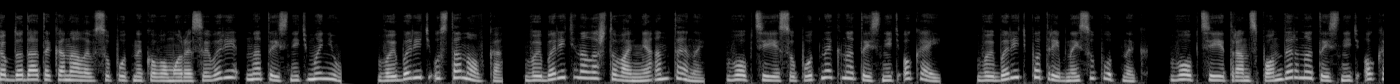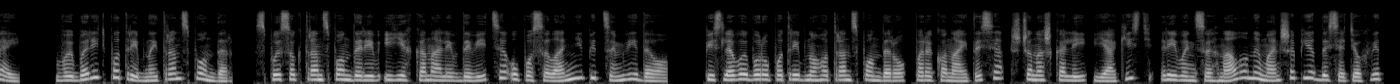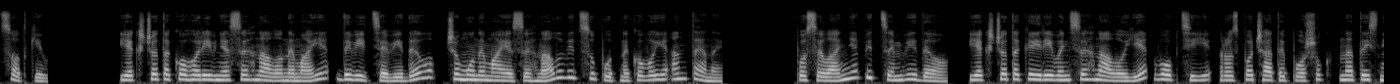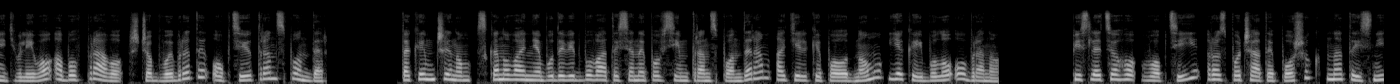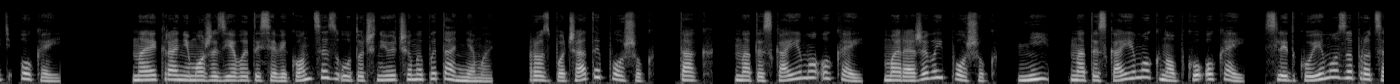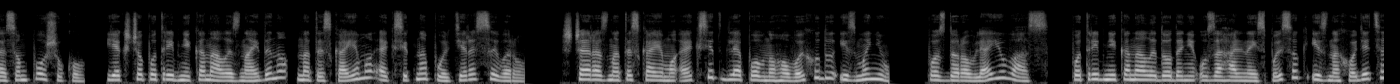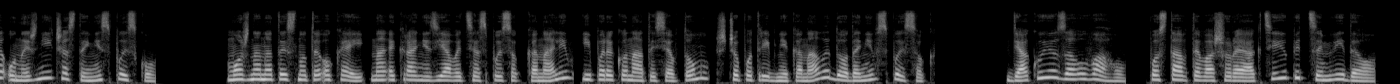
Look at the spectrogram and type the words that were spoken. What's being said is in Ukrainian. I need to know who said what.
Speaker 1: Щоб додати канали в супутниковому ресивері, натисніть меню. Виберіть Установка. Виберіть налаштування антени. В опції Супутник натисніть ОК. Виберіть потрібний супутник. В опції Транспондер натисніть ОК. Виберіть потрібний транспондер. Список транспондерів і їх каналів дивіться у посиланні під цим відео. Після вибору потрібного транспондеру переконайтеся, що на шкалі якість рівень сигналу не менше 50%. Якщо такого рівня сигналу немає, дивіться відео, чому немає сигналу від супутникової антени. Посилання під цим відео. Якщо такий рівень сигналу є, в опції Розпочати пошук натисніть вліво або вправо, щоб вибрати опцію Транспондер. Таким чином, сканування буде відбуватися не по всім транспондерам, а тільки по одному, який було обрано. Після цього в опції Розпочати пошук натисніть ОК. На екрані може з'явитися віконце з уточнюючими питаннями. Розпочати пошук. Так. Натискаємо ОК. Мережевий пошук. Ні. Натискаємо кнопку ОК. Слідкуємо за процесом пошуку. Якщо потрібні канали знайдено, натискаємо Exit на пульті ресиверу. Ще раз натискаємо Exit для повного виходу із меню. Поздоровляю вас! Потрібні канали додані у загальний список і знаходяться у нижній частині списку. Можна натиснути ОК, на екрані з'явиться список каналів і переконатися в тому, що потрібні канали додані в список. Дякую за увагу. Поставте вашу реакцію під цим відео.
